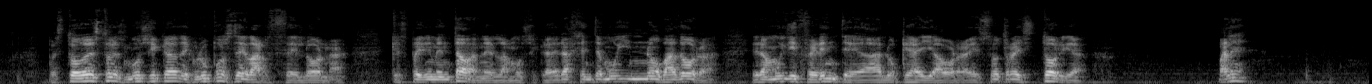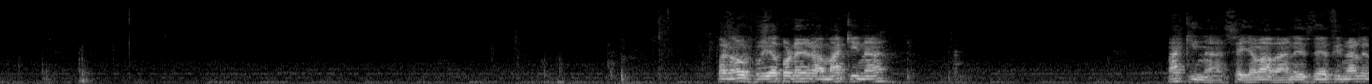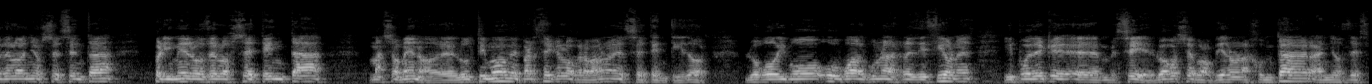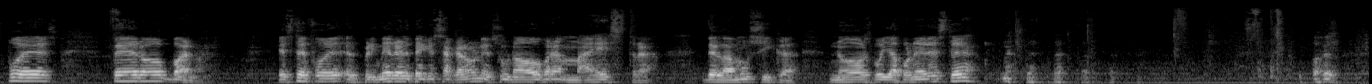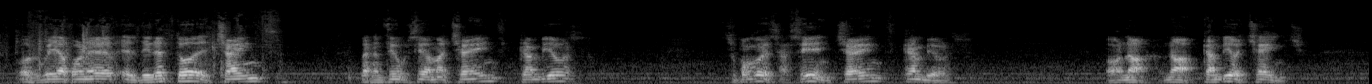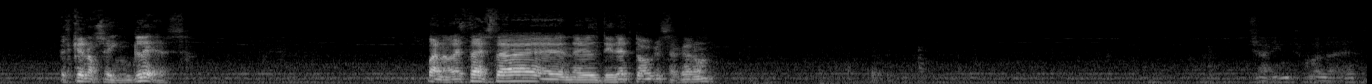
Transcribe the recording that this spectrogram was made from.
Pues todo esto es música de grupos de Barcelona que experimentaban en la música. Era gente muy innovadora, era muy diferente a lo que hay ahora, es otra historia. ¿Vale? Bueno, os voy a poner a máquina. Máquina se llamaban, es de finales de los años 60 primeros de los 70, más o menos. El último me parece que lo grabaron en el 72. Luego hubo, algunas reediciones y puede que, eh, sí, luego se volvieron a juntar años después, pero bueno, este fue el primer LP que sacaron, es una obra maestra de la música. No os voy a poner este. os voy a poner el directo, el Change la canción que se llama Change, Cambios. Supongo que es así, Change, Cambios. O oh, no, no, cambio change. Es que no sé inglés. Bueno, esta está en el directo que sacaron. Chinese, ¿cuál es?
